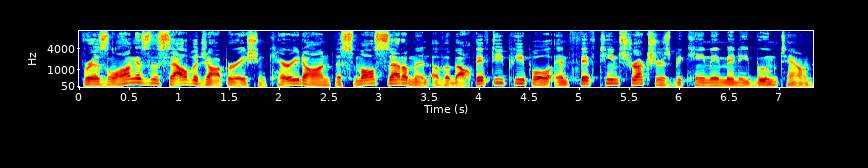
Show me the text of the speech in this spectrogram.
For as long as the salvage operation carried on, the small settlement of about 50 people and 15 structures became a mini boomtown.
